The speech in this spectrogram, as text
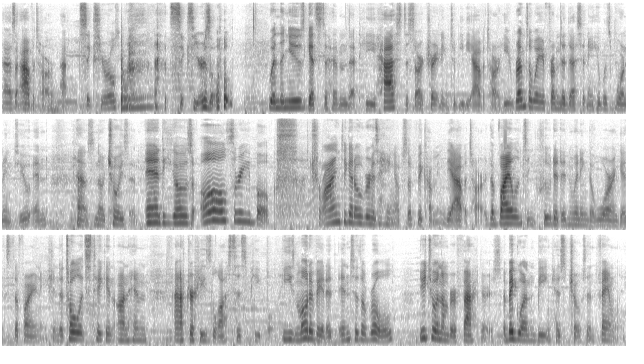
as Avatar at six years old. at six years old. When the news gets to him that he has to start training to be the Avatar, he runs away from the destiny he was born into and has no choice in. And he goes all three books trying to get over his hangups of becoming the Avatar. The violence included in winning the war against the Fire Nation, the toll it's taken on him after he's lost his people. He's motivated into the role due to a number of factors, a big one being his chosen family.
